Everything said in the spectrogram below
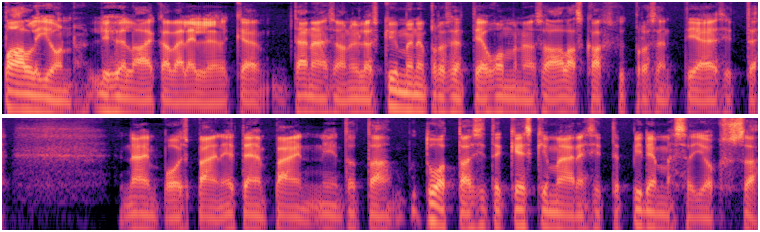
paljon lyhyellä aikavälillä, eli tänään se on ylös 10 prosenttia, huomenna se on alas 20 prosenttia ja sitten näin poispäin eteenpäin, niin tota, tuottaa sitten keskimäärin sitten pidemmässä juoksussa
